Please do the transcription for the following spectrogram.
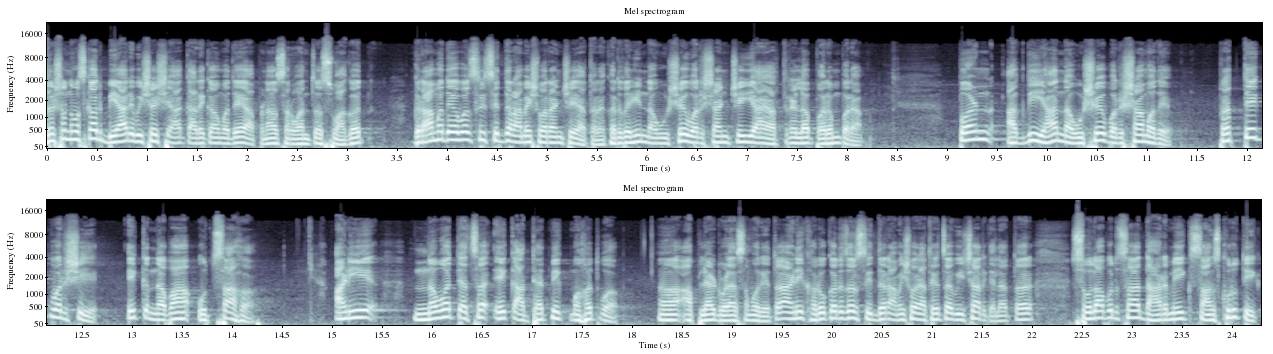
दर्शक नमस्कार बी आर विशेष या कार्यक्रमामध्ये आपणा सर्वांचं स्वागत. ग्रामदेव श्री सिद्ध रामेश्वरांची यात्रा खरं तर ही नऊशे वर्षांची या यात्रेला परंपरा. पण अगदी ह्या नऊशे वर्षामध्ये प्रत्येक वर्षी एक नवा उत्साह आणि नवं त्याचं एक आध्यात्मिक महत्त्व आपल्या डोळ्यासमोर येतं. आणि खरोखर जर सिद्ध रामेश्वर यात्रेचा विचार केला तर सोलापूरचा धार्मिक सांस्कृतिक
